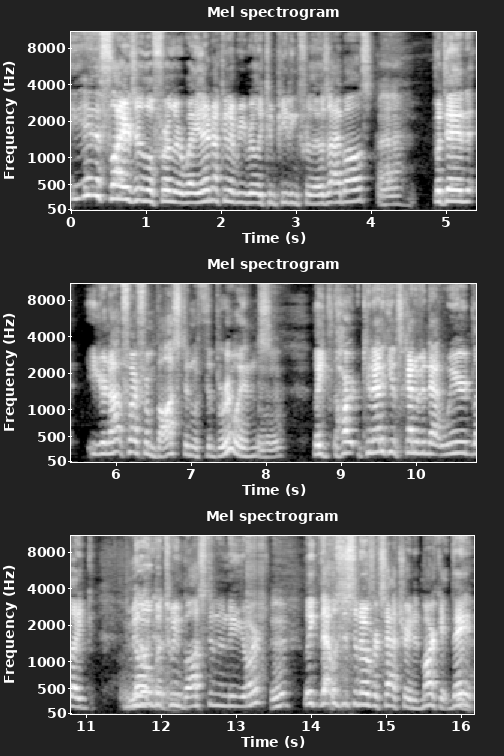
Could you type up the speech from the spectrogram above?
Yeah, the Flyers are a little further away. They're not going to be really competing for those eyeballs. Uh-huh. But then you're not far from Boston with the Bruins. Mhm. Like Hart, Connecticut's kind of in that weird like middle No- between Boston and New York. Mhm. Like that was just an oversaturated market. They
